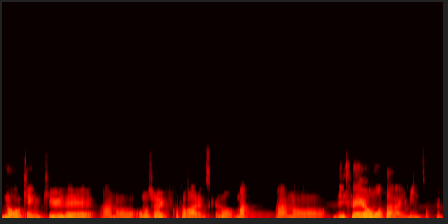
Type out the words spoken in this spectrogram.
の研究であの面白いことがあるんですけど、まあ、あの時勢を持たない民族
